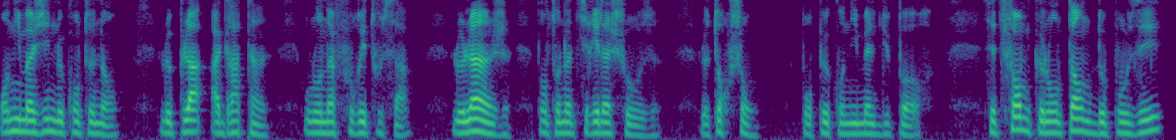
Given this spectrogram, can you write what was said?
On imagine le contenant, le plat à gratin où l'on a fourré tout ça, le linge dont on a tiré la chose, le torchon, pour peu qu'on y mêle du porc, cette forme que l'on tente d'opposer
